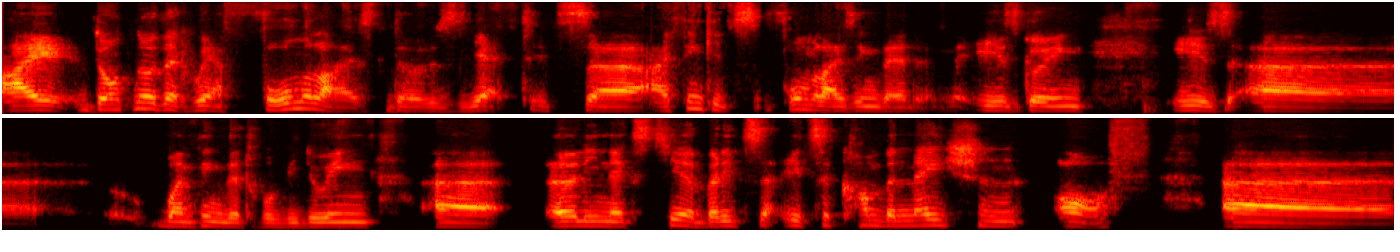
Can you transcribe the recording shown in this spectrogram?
I don't know that we have formalized those yet. It's uh, I think it's formalizing that is going is uh, one thing that we'll be doing uh, early next year. But it's it's a combination of uh,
